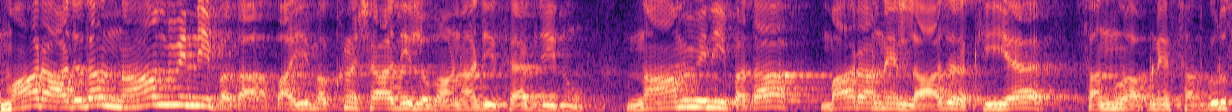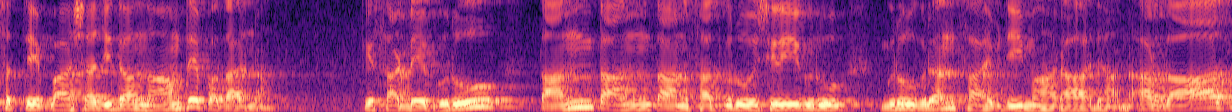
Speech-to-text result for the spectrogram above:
ਮਹਾਰਾਜ ਦਾ ਨਾਮ ਵੀ ਨਹੀਂ ਪਤਾ। ਭਾਈ ਮੱਖਣ ਸ਼ਾਹ ਜੀ, ਲੁਬਾਣਾ ਜੀ ਸਾਹਿਬ ਜੀ ਨੂੰ ਨਾਮ ਵੀ ਨਹੀਂ ਪਤਾ। ਮਹਾਰਾਜ ਨੇ ਲਾਜ ਰੱਖੀ ਹੈ। ਸਾਨੂੰ ਆਪਣੇ ਸਤਿਗੁਰੂ ਸੱਚੇ ਪਾਤਸ਼ਾਹ ਜੀ ਦਾ ਨਾਮ ਤੇ ਪਤਾ ਹੈ ਨਾ ਕਿ ਸਾਡੇ ਗੁਰੂ ਧੰਨ ਧੰਨ ਧੰਨ ਸਤਿਗੁਰੂ, ਸ੍ਰੀ ਗੁਰੂ ਗੁਰੂ ਗ੍ਰੰਥ ਸਾਹਿਬ ਜੀ ਮਹਾਰਾਜ ਹਨ। ਅਰਦਾਸ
